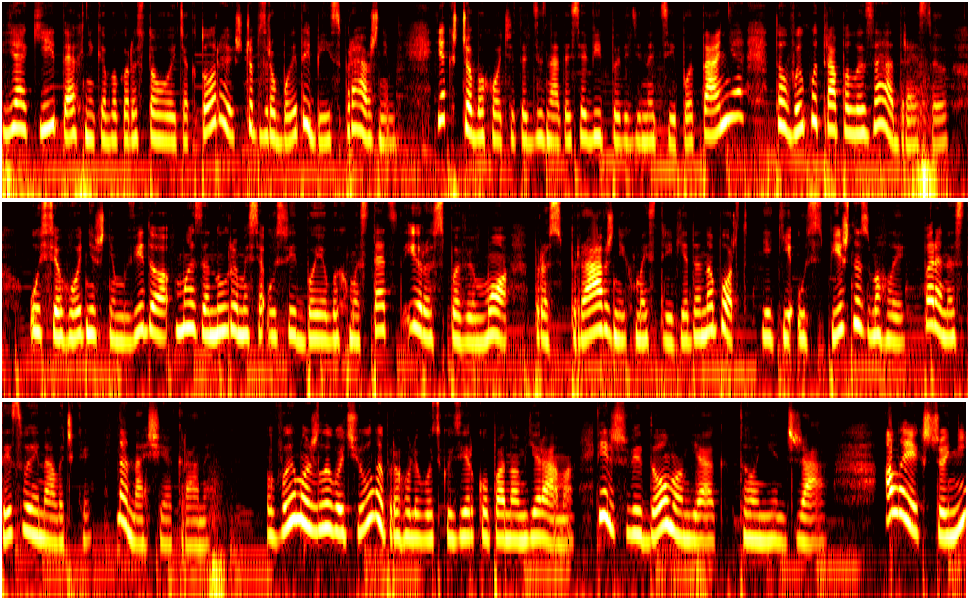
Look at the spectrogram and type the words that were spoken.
Які техніки використовують актори, щоб зробити бій справжнім? Якщо ви хочете дізнатися відповіді на ці питання, то ви потрапили за адресою. У сьогоднішньому відео ми зануримося у світ бойових мистецтв і розповімо про справжніх майстрів єдиноборств, які успішно змогли перенести свої навички на наші екрани. Ви, можливо, чули про голівудську зірку паном Єрама, більш відомим як Тоні Джа. Але якщо ні,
